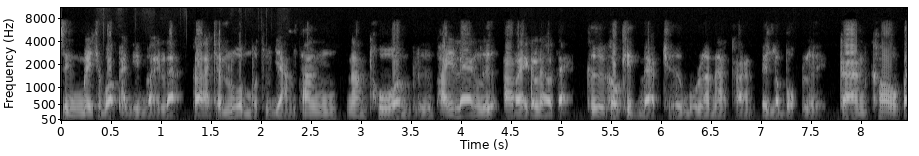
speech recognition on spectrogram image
ซึ่งไม่เฉพาะแผ่นดินไหวและก็อาจจะรวมหมดทุกอย่างทั้งน้ำท่วม หรือภัยแล้งหรืออะไรก็แล้วแต่ คือเขาคิดแบบเชิงบูรณาการเป็นระบบเลย การเข้าไป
